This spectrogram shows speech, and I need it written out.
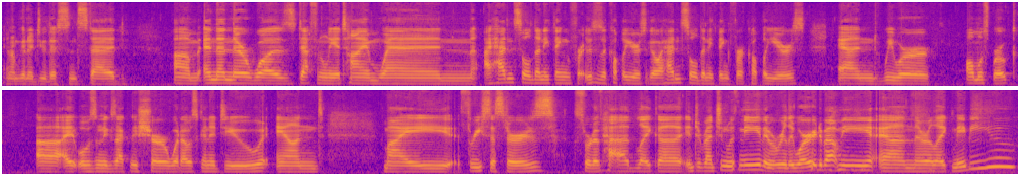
and I'm going to do this instead. Um, and then there was definitely a time when I hadn't sold anything for, this is a couple years ago, I hadn't sold anything for a couple years, and we were almost broke. Uh, I wasn't exactly sure what I was going to do, and my three sisters sort of had like a intervention with me. They were really worried about me, and they were like, maybe you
